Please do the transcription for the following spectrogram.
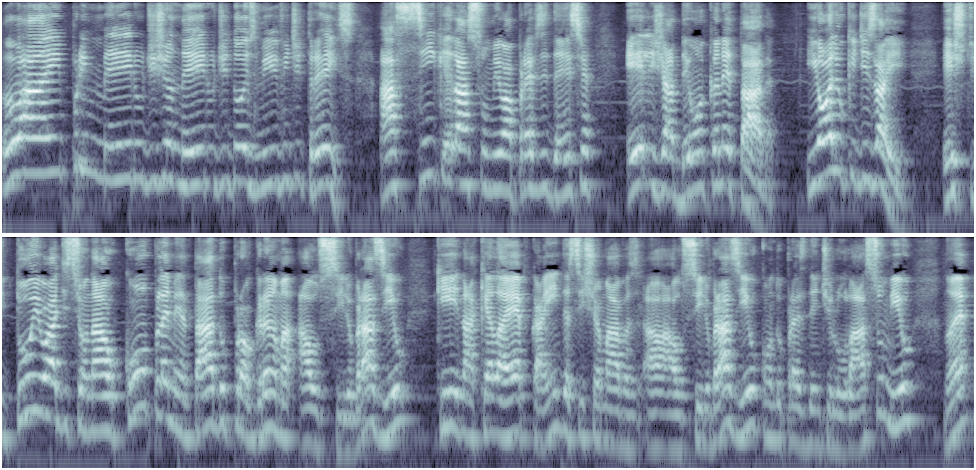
lá em 1 de janeiro de 2023. Assim que ele assumiu a presidência, ele já deu uma canetada. E olha o que diz aí: institui o adicional complementar do programa Auxílio Brasil que naquela época ainda se chamava Auxílio Brasil, quando o presidente Lula assumiu, não é?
